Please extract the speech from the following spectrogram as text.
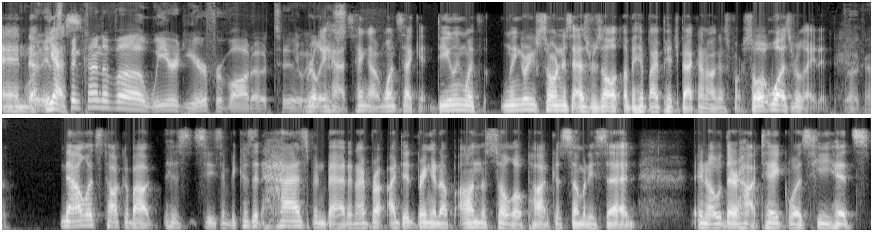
And uh, Well, it's yes, been kind of a weird year for Votto too. it really has. Hang on one second. Dealing with lingering soreness as a result of a hit by pitch back on August 4th. So it was related. Okay. Now let's talk about his season because it has been bad. And i brought i did bring it up on the solo pod because somebody said you know their hot take was he hits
